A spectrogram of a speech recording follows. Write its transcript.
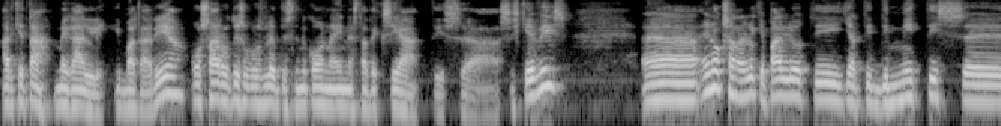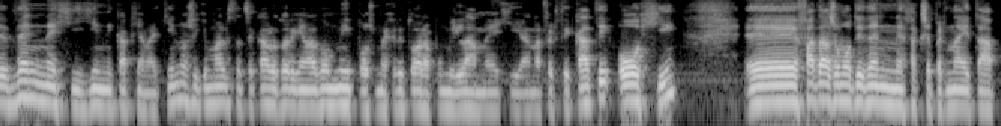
αρκετά μεγάλη η μπαταρία. Ο σάρωτης όπως βλέπετε στην εικόνα είναι στα δεξιά της α, συσκευής. Ε, ενώ ξαναλέω και πάλι ότι για την τιμή της ε, δεν έχει γίνει κάποια ανακοίνωση και μάλιστα τσεκάρω τώρα για να δω μήπως μέχρι τώρα που μιλάμε έχει αναφερθεί κάτι. Όχι. Ε, φαντάζομαι ότι δεν θα ξεπερνάει τα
